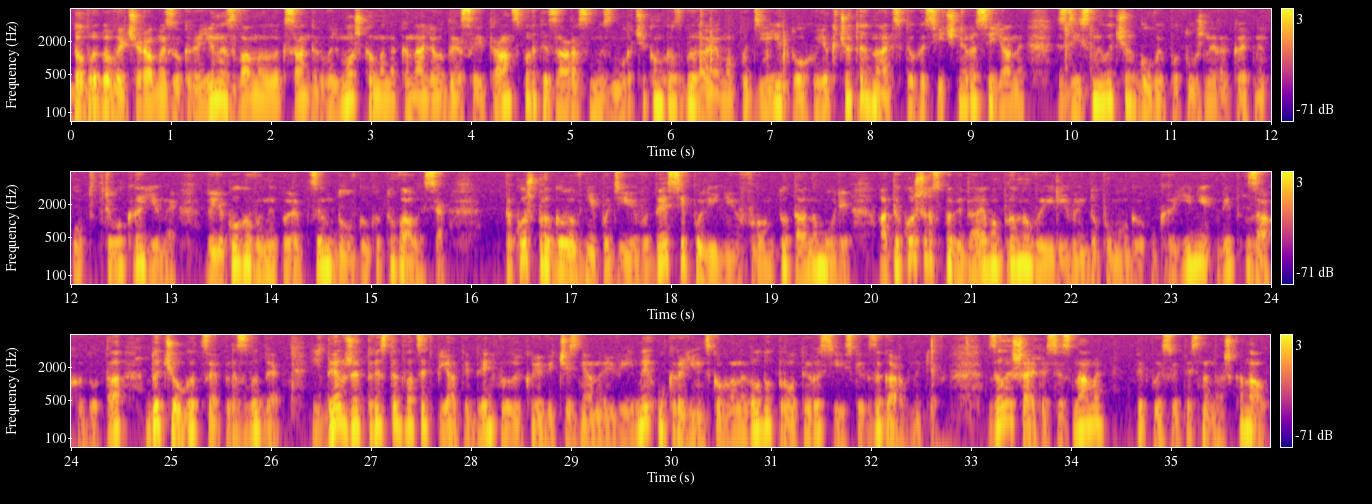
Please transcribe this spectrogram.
Доброго вечора. Ми з України. З вами Олександр Вельмошко. Ми на каналі Одеса і Транспорт. І зараз ми з Мурчиком розбираємо події того, як 14 січня росіяни здійснили черговий потужний ракетний обстріл України, до якого вони перед цим довго готувалися. Також про головні події в Одесі по лінії фронту та на морі. А також розповідаємо про новий рівень допомоги Україні від заходу та до чого це призведе. Йде вже 325-й день Великої вітчизняної війни українського народу проти російських загарбників. Залишайтеся з нами, підписуйтесь на наш канал.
